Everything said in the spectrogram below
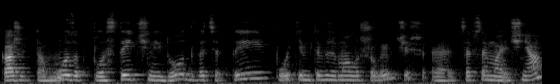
Кажуть, там мозок пластичний до 20, потім ти вже мало що вивчиш. Е, Це все маячня.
